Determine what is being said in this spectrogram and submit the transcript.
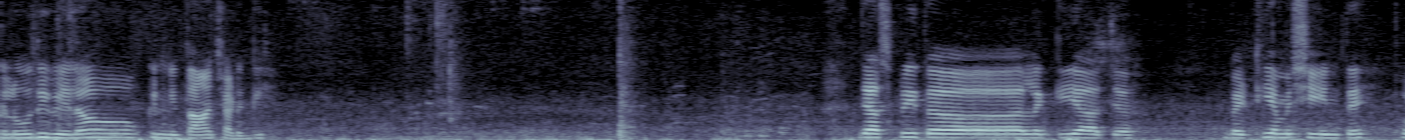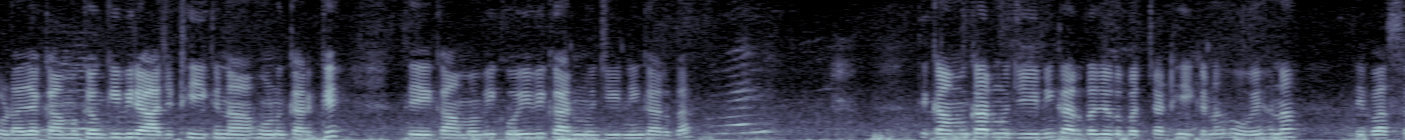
ਗਲੋ ਦੀ ਵੇਲਾ, ਉਹ ਕਿੰਨੀ ਤਾਂ ਚੜ ਗਈ। ਜਸਪ੍ਰੀਤ ਲੱਗੀ ਆ ਅੱਜ। ਬੈਠੀ ਆ ਮਸ਼ੀਨ ਤੇ ਥੋੜਾ ਜਿਹਾ ਕੰਮ, ਕਿਉਂਕਿ ਵਿਰਾਜ ਠੀਕ ਨਾ ਹੋਣ ਕਰਕੇ। ਤੇ ਕੰਮ ਵੀ ਕੋਈ ਵੀ ਕਰਨ ਨੂੰ ਜੀ ਨਹੀਂ ਕਰਦਾ। ਤੇ ਕੰਮ ਕਰਨ ਨੂੰ ਜੀ ਨਹੀਂ ਕਰਦਾ ਜਦੋਂ ਬੱਚਾ ਠੀਕ ਨਾ ਹੋਵੇ, ਹਨਾ? ਤੇ ਬਸ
